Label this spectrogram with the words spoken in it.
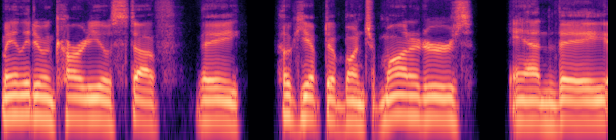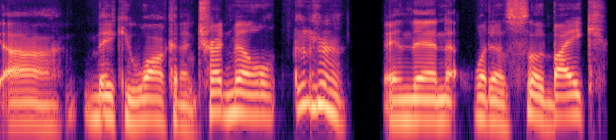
mainly doing cardio stuff. They hook you up to a bunch of monitors and they uh, make you walk on a treadmill. and then what else? So the bike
